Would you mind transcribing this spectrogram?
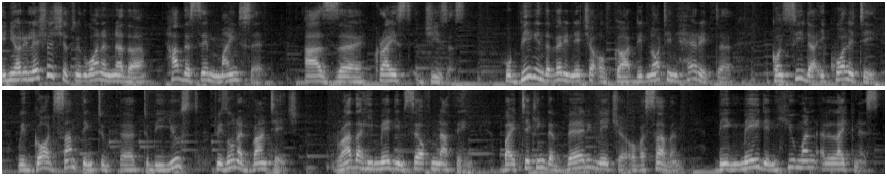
In your relationships with one another, have the same mindset as uh, Christ Jesus, who, being in the very nature of God, did not inherit, uh, consider equality with God something to, uh, to be used to his own advantage. Rather, he made himself nothing by taking the very nature of a servant, being made in human likeness,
